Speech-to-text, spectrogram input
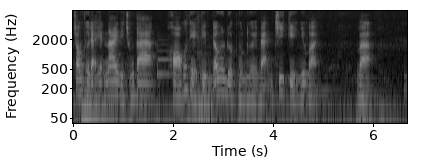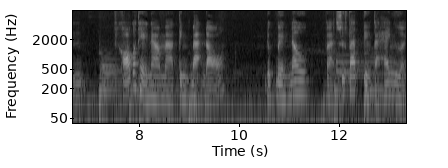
trong thời đại hiện nay thì chúng ta khó có thể tìm đâu được một người bạn tri kỷ như vậy. Và khó có thể nào mà tình bạn đó được bền lâu và xuất phát từ cả hai người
